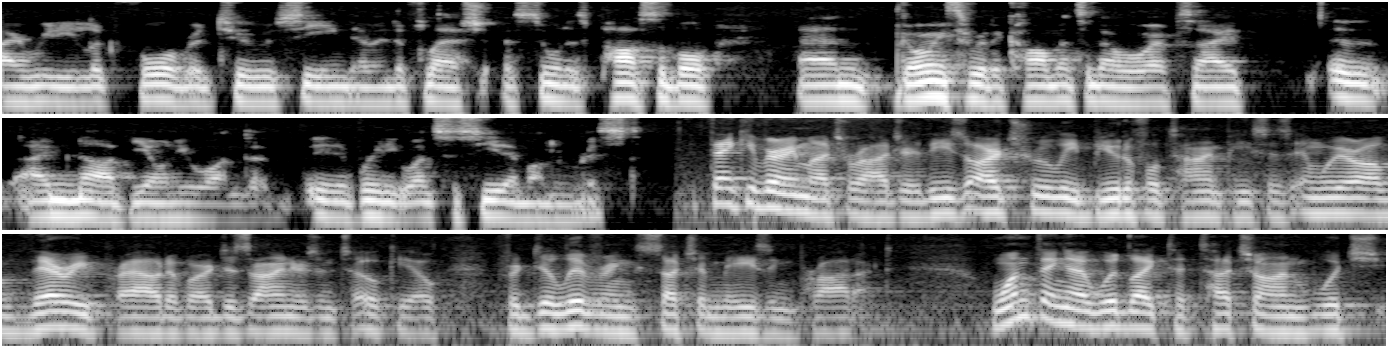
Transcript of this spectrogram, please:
I really look forward to seeing them in the flesh as soon as possible. And going through the comments on our website, uh, I'm not the only one that really wants to see them on the wrist. Thank you very much, Roger. These are truly beautiful timepieces, and we are all very proud of our designers in Tokyo for delivering such amazing product. One thing I would like to touch on, which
